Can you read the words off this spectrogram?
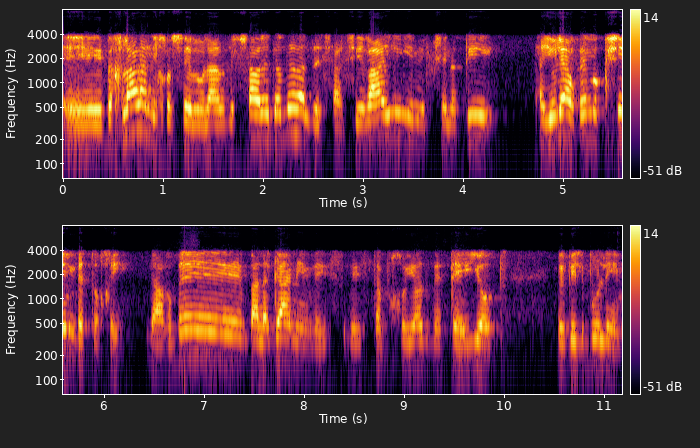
אה, בכלל אני חושב, אולי עוד אפשר לדבר על זה, שהשירה היא מבחינתי, היו לי הרבה מוקשים בתוכי, והרבה בלאגנים והס- והסתבכויות ותהיות ובלבולים.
